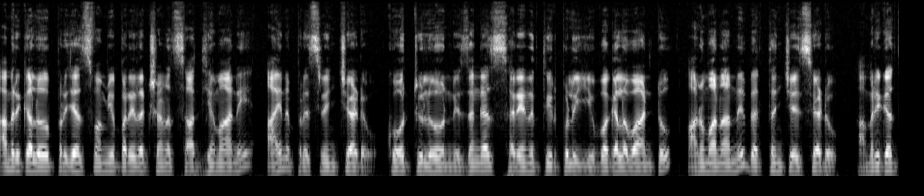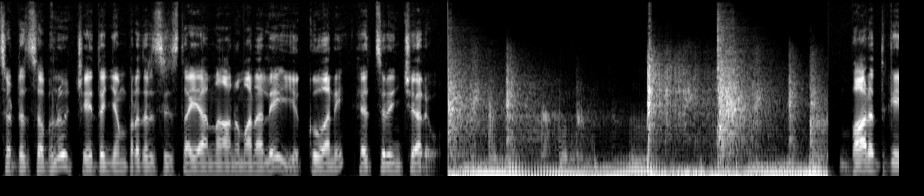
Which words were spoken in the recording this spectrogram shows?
అమెరికాలో ప్రజాస్వామ్య పరిరక్షణ సాధ్యమా అని ఆయన ప్రశ్నించాడు. కోర్టులో నిజంగా సరైన తీర్పులు ఇవ్వగలవా అంటూ అనుమానాన్ని వ్యక్తం చేశాడు. అమెరికా చట్టసభలు చైతన్యం ప్రదర్శిస్తాయా అన్న అనుమానాలే ఎక్కువ అని హెచ్చరించారు. భారత్కి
